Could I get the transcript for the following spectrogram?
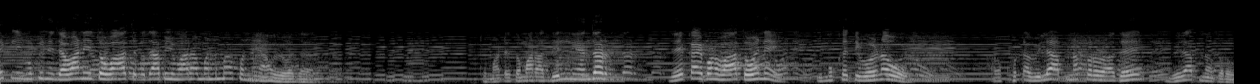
એકલી મૂકીને જવાની તો વાત કદાપી મારા મનમાં પણ નહીં આવે વધારે. તો માટે તમારા દિલની અંદર જે કાંઈ પણ વાત હોય ને એ મુખ્યથી વર્ણવો. ખોટા વિલાપ ન કરો રાધે વિલાપ ન કરો.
